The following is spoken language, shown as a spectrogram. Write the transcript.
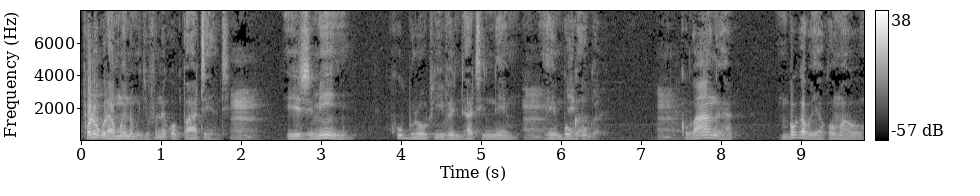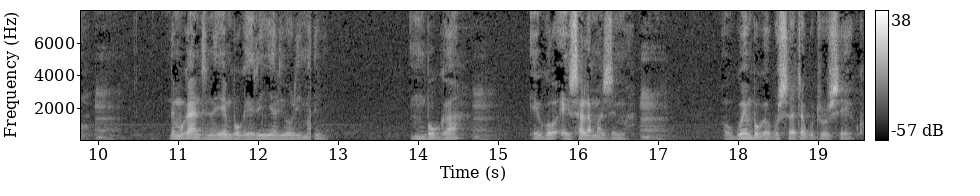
puroguramu eno mugifuneko patent. Is me who brought even that name embuga. Embuga. kubanga mbuga bwe yakomawo nemugaa nti naye embuga erinnya lyolimanyi. Mbuga ego- esala mazima. Ogw'embuga gusata gutuuseeko.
